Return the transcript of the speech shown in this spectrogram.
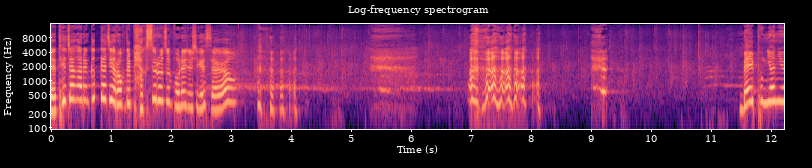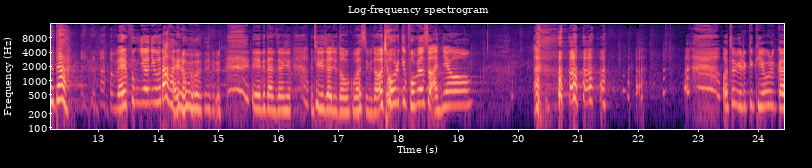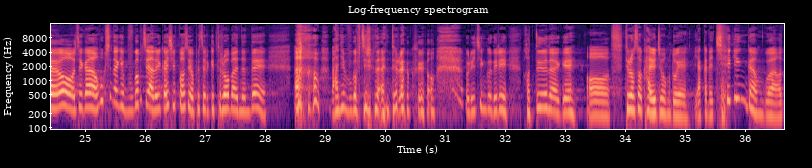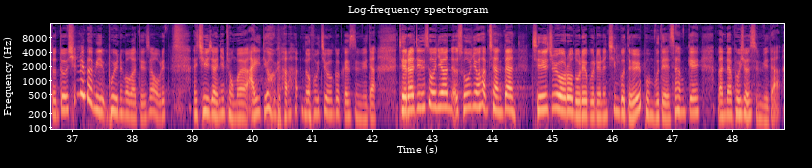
네, 퇴장하는 끝까지 여러분들 박수로 좀 보내주시겠어요? 멜풍년이유다. 멜풍년이구나 이러고 예리 단장님 지휘자님 너무 고맙습니다. 어, 저 이렇게 보면서 안녕. 어쩜 이렇게 귀여울까요? 제가 혹시나게 무겁지 않을까 싶어서 옆에서 이렇게 들어봤는데 많이 무겁지는 않더라고요. 우리 친구들이 거뜬하게 어, 들어서 갈 정도의 약간의 책임감과 어떤 또 신뢰감이 보이는 것 같아서 우리 지휘자님 정말 아이디어가 너무 좋은 것 같습니다. 제라진 소년 소녀 합창단 제주어로 노래 부르는 친구들 본 무대에서 함께 만나보셨습니다.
